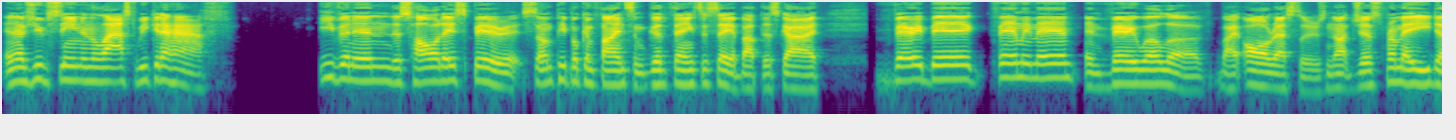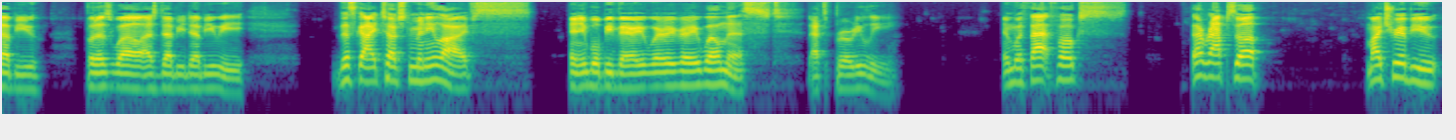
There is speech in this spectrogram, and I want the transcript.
And as you've seen in the last week and a half, even in this holiday spirit, some people can find some good things to say about this guy. Very big family man and very well loved by all wrestlers, not just from AEW, but as well as WWE. This guy touched many lives, and he will be very, very, very well missed. That's Brodie Lee. And with that, folks, that wraps up my tribute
